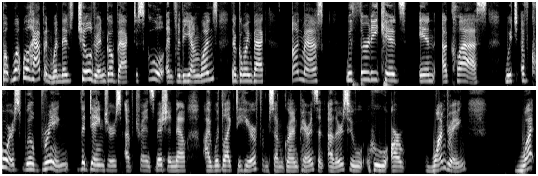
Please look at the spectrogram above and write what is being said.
But what will happen when those children go back to school? And for the young ones, they're going back unmasked with 30 kids in a class, which of course will bring the dangers of transmission. Now, I would like to hear from some grandparents and others who, who are wondering what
